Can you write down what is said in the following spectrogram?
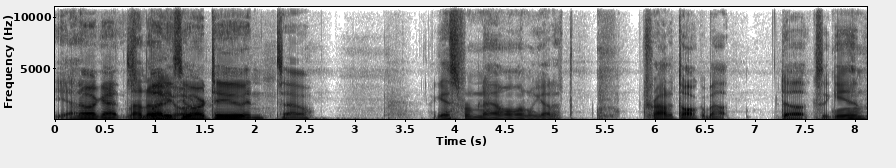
yeah. I know I got some know buddies who are. are too, and so I guess from now on we got to try to talk about ducks again.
